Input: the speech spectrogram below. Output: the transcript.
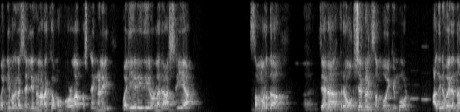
വന്യമൃഗ ശല്യങ്ങൾ അടക്കം ഉള്ള പ്രശ്നങ്ങളിൽ വലിയ രീതിയിലുള്ള രാഷ്ട്രീയ സമ്മർദ്ദ ജനരോക്ഷങ്ങൾ സംഭവിക്കുമ്പോൾ അതിന് വരുന്ന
